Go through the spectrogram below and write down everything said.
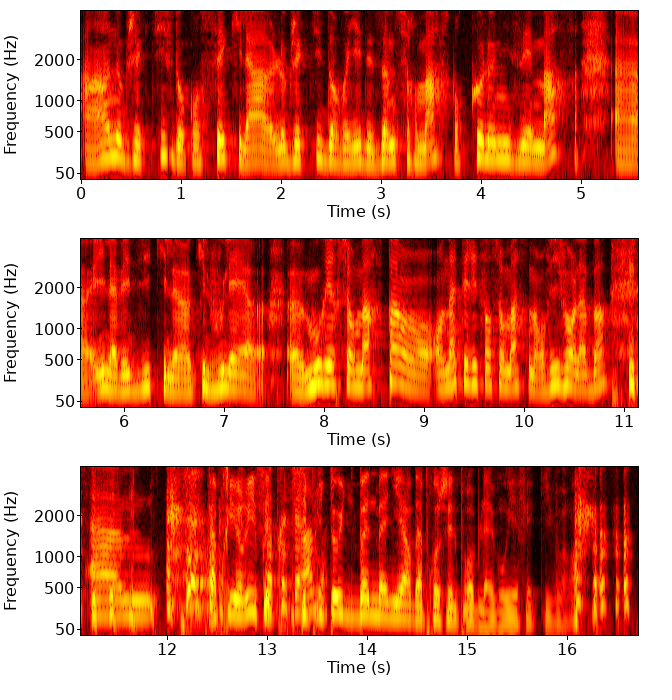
à un objectif. Donc on sait qu'il a l'objectif d'envoyer des hommes sur Mars pour coloniser Mars. Euh, il avait dit qu'il euh, qu'il voulait euh, euh, mourir sur Mars, pas en, en, atterrissant sur Mars, mais en vivant là-bas. a priori, c'est plutôt une bonne manière d'approcher le problème, oui, effectivement.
